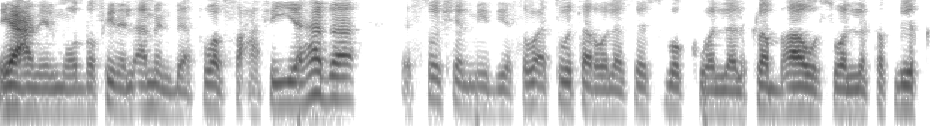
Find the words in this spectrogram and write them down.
يعني الموظفين الأمن بأثواب صحفية. هذا ال social media سواء تويتر ولا الفيسبوك ولا الكلوب هاوس ولا تطبيق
